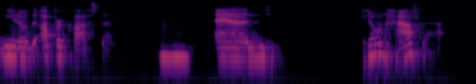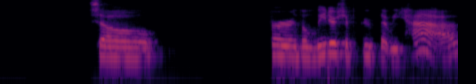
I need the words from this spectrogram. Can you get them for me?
you know, the upperclassmen Mhm. and we don't have that. So for the leadership group that we have,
